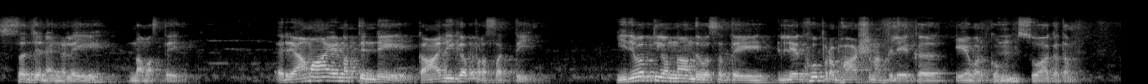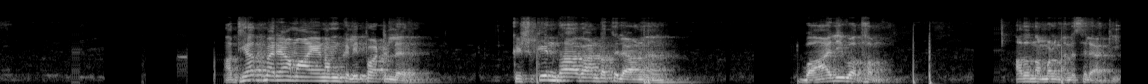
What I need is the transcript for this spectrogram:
സജ്ജനങ്ങളെ നമസ്തേ. രാമായണത്തിന്റെ കാലിക പ്രസക്തി ഇരുപത്തിയൊന്നാം ദിവസത്തെ ലഘു പ്രഭാഷണത്തിലേക്ക് ഏവർക്കും സ്വാഗതം. അധ്യാത്മരാമായണം കിളിപ്പാട്ടിൽ കിഷ്കിന്ധാകാന്ഡത്തിലാണ് ബാലിവധം. അത് നമ്മൾ മനസ്സിലാക്കി.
